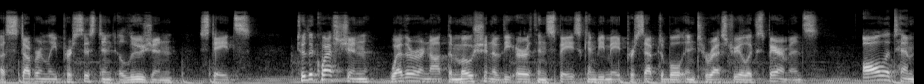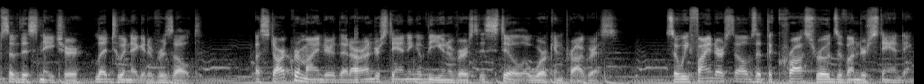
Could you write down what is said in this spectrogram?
A Stubbornly Persistent Illusion, states To the question whether or not the motion of the Earth in space can be made perceptible in terrestrial experiments, all attempts of this nature led to a negative result. A stark reminder that our understanding of the universe is still a work in progress. So we find ourselves at the crossroads of understanding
